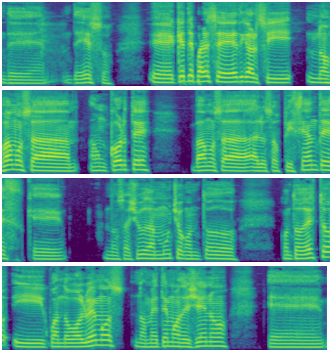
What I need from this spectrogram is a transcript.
de, de eso. Eh, ¿Qué te parece, Edgar, si nos vamos a, a un corte? Vamos a, a, los auspiciantes que nos ayudan mucho con todo, con todo esto y cuando volvemos nos metemos de lleno eh,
